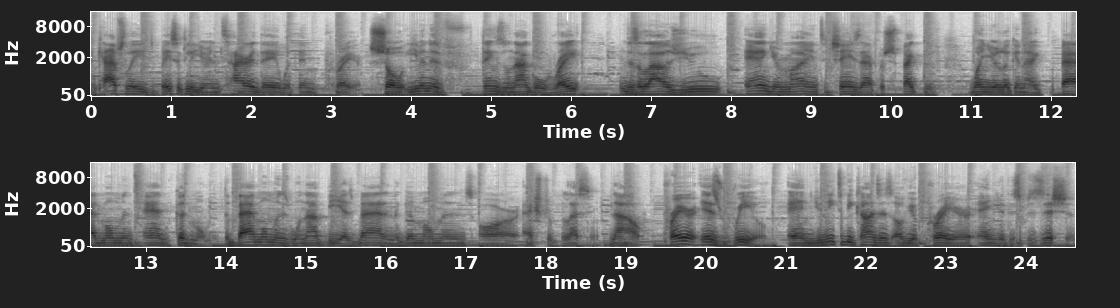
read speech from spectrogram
encapsulates basically your entire day within prayer. So even if things do not go right, this allows you and your mind to change that perspective when you're looking at bad moments and good moments. The bad moments will not be as bad and the good moments are extra blessing. Now, prayer is real and you need to be conscious of your prayer and your disposition,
